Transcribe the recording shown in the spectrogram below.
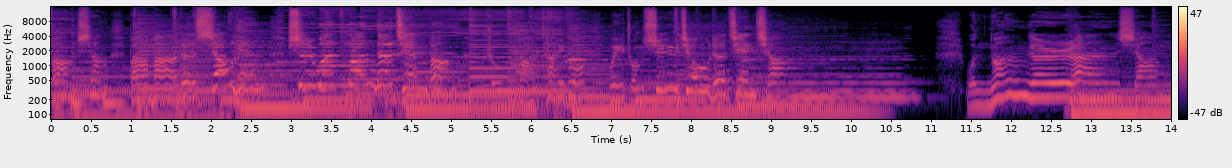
方向。爸妈的笑脸是温暖的肩膀。太多伪装许久的坚强，温暖而安详。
